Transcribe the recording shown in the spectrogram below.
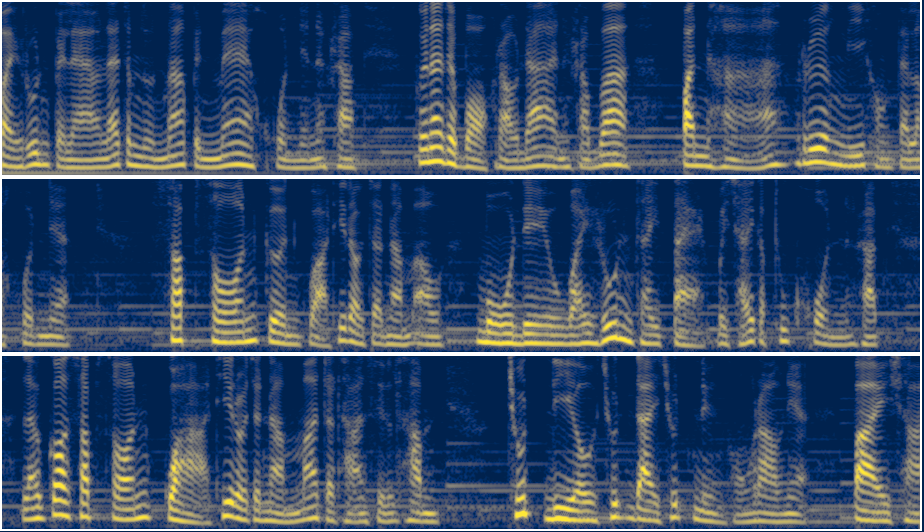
วัยรุ่นไปแล้ว และจำนวนมากเป็นแม่คนเนี่ยนะครับ ก็น่าจะบอกเราได้นะครับว่าปัญหาเรื่องนี้ของแต่ละคนเนี่ยซับซ้อนเกินกว่าที่เราจะนำเอาโมเดลวัยรุ่นใจแตกไปใช้กับทุกคนนะครับ แล้วก็ซับซ้อนกว่าที่เราจะนำมาตรฐานศีลธรรม ชุดเดียวชุดใดชุดหนึ่งของเราเนี่ยไปใช้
